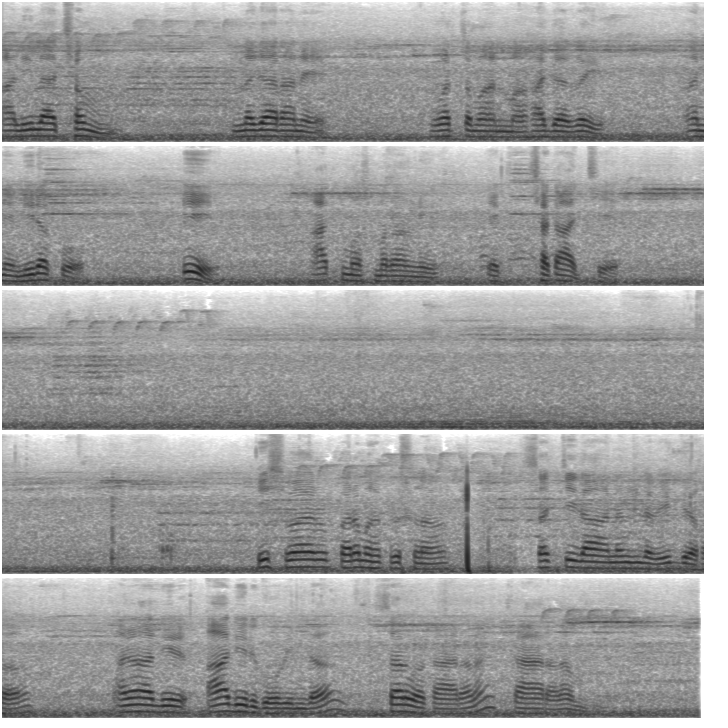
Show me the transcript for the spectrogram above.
આ લીલાછમ નજારાને વર્તમાનમાં હાજર રહી અને નિરખવો એ આત્મસ્મરણની એક છટા જ છે. ઈશ્વર પરમઃ કૃષ્ણ સચ્ચિદાનંદ વિગ્રહ અનાદિર આદિર ગોવિંદ સર્વ કારણ કારણમ.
